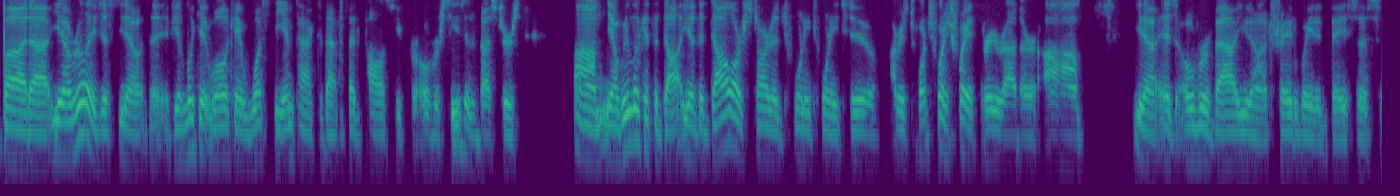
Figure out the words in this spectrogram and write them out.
But uh, you know, really, just you know, if you look at well, okay, what's the impact of that Fed policy for overseas investors? Um, you know, we look at the dollar. You know, the dollar started 2022. I mean, 2023 rather. Um, you know, as overvalued on a trade weighted basis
